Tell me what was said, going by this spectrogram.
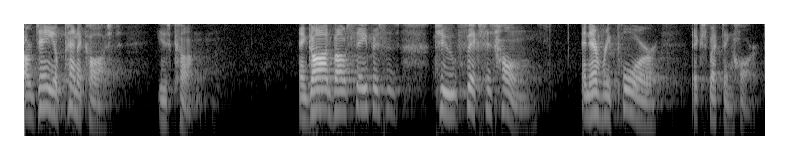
Our day of Pentecost is come. And God vouchsafes to fix his home in every poor, expecting heart.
